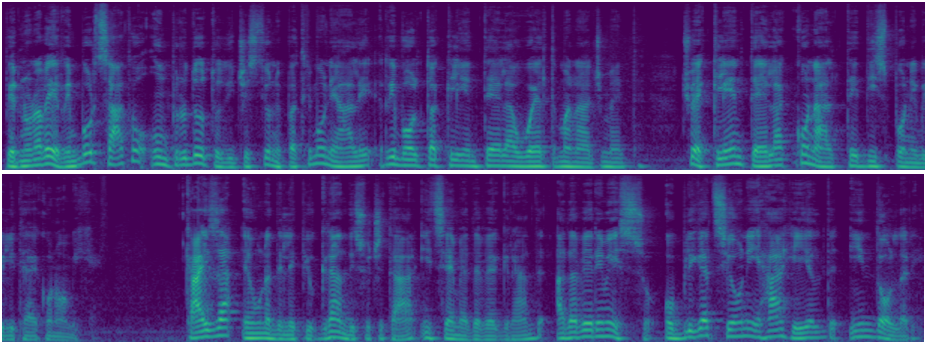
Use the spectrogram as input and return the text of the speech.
per non aver rimborsato un prodotto di gestione patrimoniale rivolto a clientela wealth management, cioè clientela con alte disponibilità economiche. Kaisa è una delle più grandi società, insieme ad Evergrande, ad aver emesso obbligazioni high yield in dollari.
